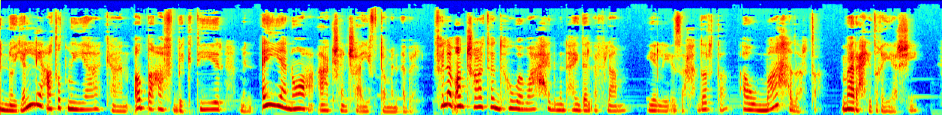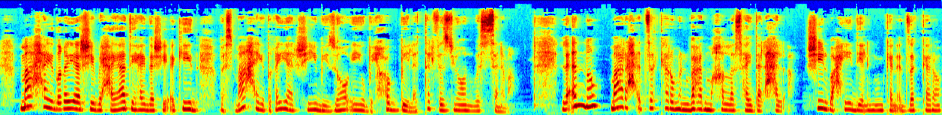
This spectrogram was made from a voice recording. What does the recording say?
إنه يلي عطتني إياه كان أضعف بكتير من أي نوع أكشن شايفته من قبل. فيلم Uncharted هو واحد من هيدا الأفلام يلي إذا حضرتها أو ما حضرتها ما رح يتغير شي. ما حيتغير شي بحياتي هيدا شي أكيد بس ما حيتغير شي بذوقي وبحبي للتلفزيون والسينما. لأنه ما رح أتذكره من بعد ما خلص هيدا الحلقة. الشيء الوحيد يلي ممكن أتذكره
